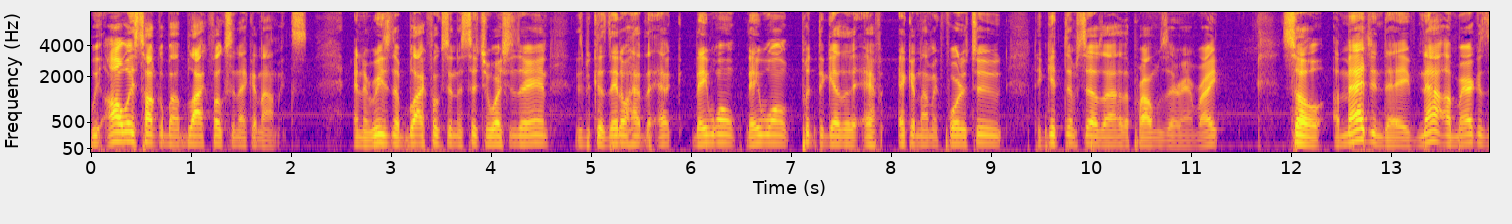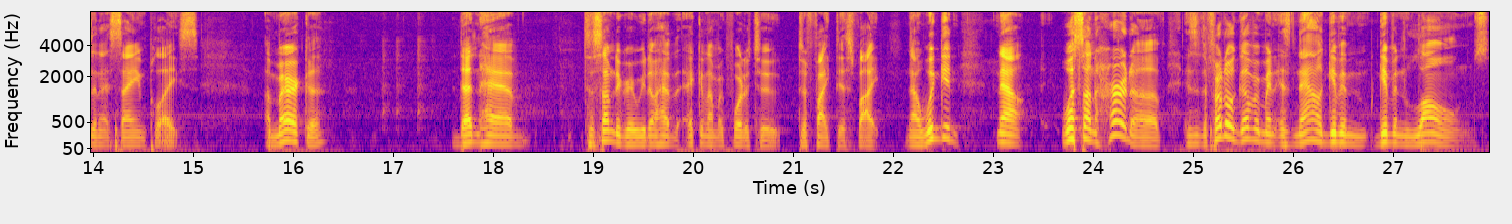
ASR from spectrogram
We always talk about black folks in economics, and the reason that black folks in the situations they're in is because they don't have the they won't they won't put together the ec- economic fortitude to get themselves out of the problems they're in. Right. So imagine, Dave. Now America's in that same place. America doesn't have, to some degree, we don't have the economic fortitude to fight this fight. Now we're getting now. What's unheard of is that the federal government is now giving giving loans,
